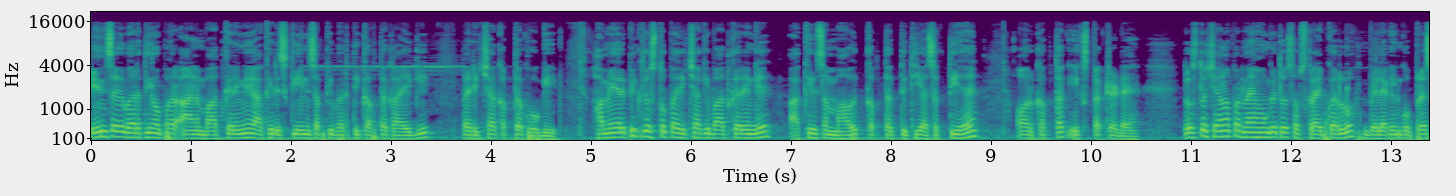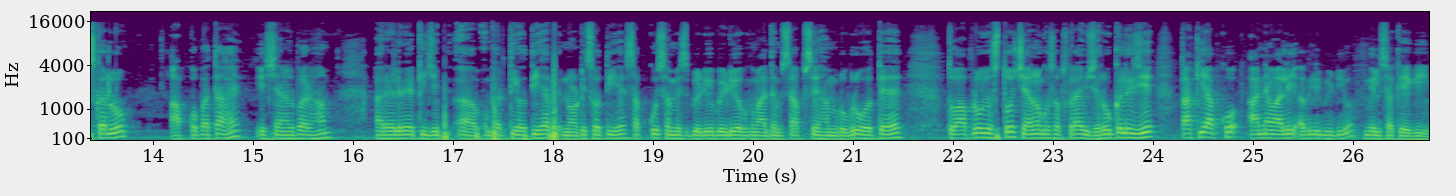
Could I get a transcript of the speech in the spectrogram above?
इन सभी भर्तियों पर आने बात करेंगे आखिर इसकी इन सब की भर्ती कब तक आएगी, परीक्षा कब तक होगी। हम एल दोस्तों परीक्षा की बात करेंगे, आखिर संभावित कब तक तिथि आ सकती है और कब तक एक्सपेक्टेड है। दोस्तों, चैनल पर नए होंगे तो सब्सक्राइब कर लो बेलाइकन को प्रेस कर लो आपको पता है, इस चैनल पर हम रेलवे की जब भर्ती होती है, फिर नोटिस होती है, सब कुछ हम इस वीडियो वीडियो के माध्यम से आपसे हम रूबरू होते हैं। तो आप लोग दोस्तों, चैनल को सब्सक्राइब ज़रूर कर लीजिए, ताकि आपको आने वाली अगली वीडियो मिल सकेगी।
